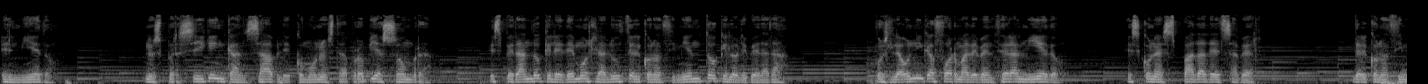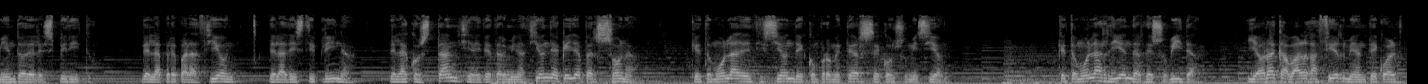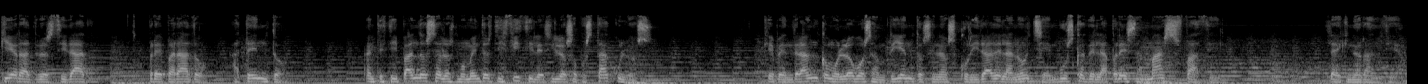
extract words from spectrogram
El miedo nos persigue incansable como nuestra propia sombra, esperando que le demos la luz del conocimiento que lo liberará, pues la única forma de vencer al miedo es con la espada del saber, del conocimiento del espíritu, de la preparación, de la disciplina, de la constancia y determinación de aquella persona que tomó la decisión de comprometerse con su misión, que tomó las riendas de su vida y ahora cabalga firme ante cualquier adversidad, preparado, atento, anticipándose a los momentos difíciles y los obstáculos, que vendrán como lobos hambrientos en la oscuridad de la noche en busca de la presa más fácil, la ignorancia.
